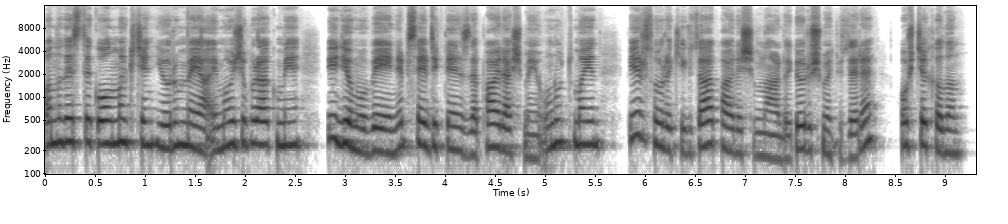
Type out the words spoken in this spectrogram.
Bana destek olmak için yorum veya emoji bırakmayı, videomu beğenip sevdiklerinizle paylaşmayı unutmayın. Bir sonraki güzel paylaşımlarda görüşmek üzere. Hoşçakalın.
